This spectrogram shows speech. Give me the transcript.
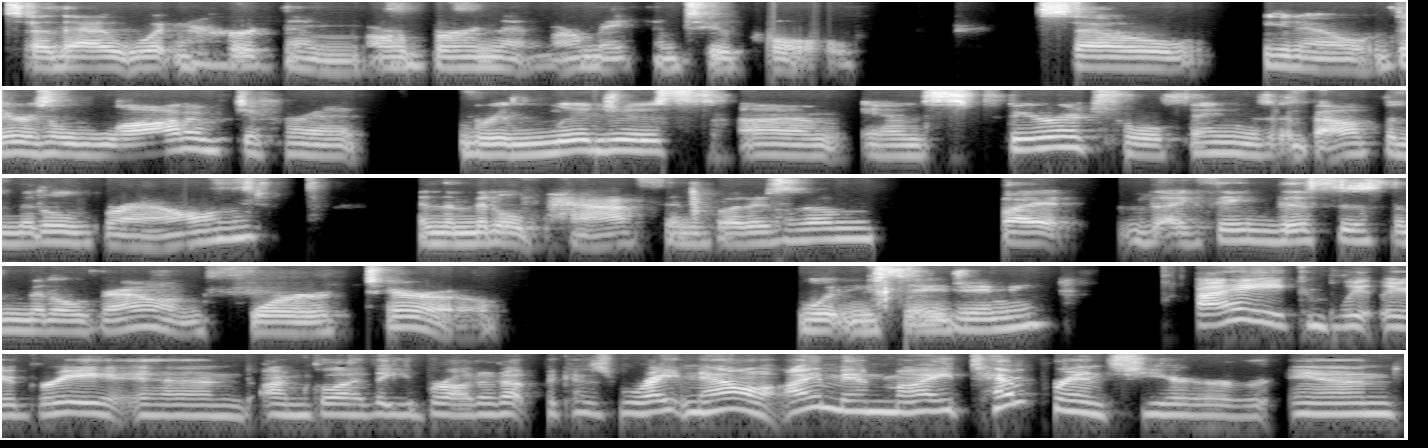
so that it wouldn't hurt them or burn them or make them too cold. So, you know, there's a lot of different religious um, and spiritual things about the middle ground and the middle path in Buddhism. But I think this is the middle ground for tarot. Wouldn't you say, Jamie? I completely agree. And I'm glad that you brought it up because right now I'm in my temperance year. And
